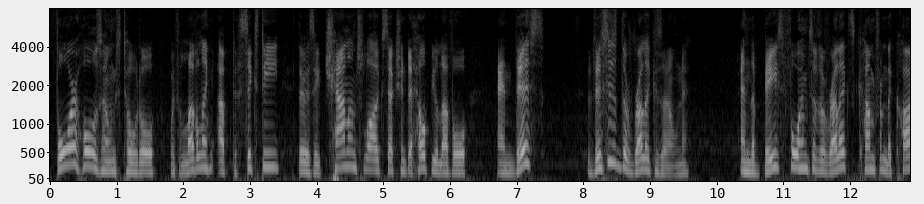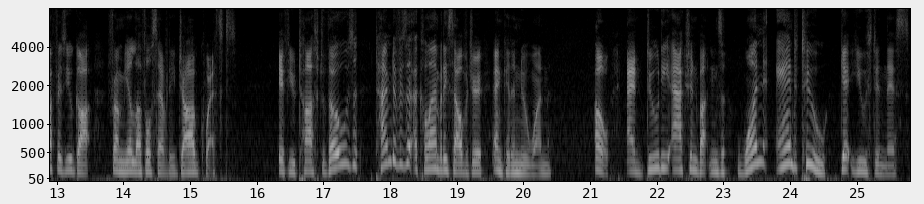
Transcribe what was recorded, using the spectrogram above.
4 whole zones total, with leveling up to 60, there is a challenge log section to help you level, and this this is the Relic Zone, and the base forms of the relics come from the coffers you got from your level 70 job quests. If you tossed those, time to visit a Calamity Salvager and get a new one. Oh, and duty action buttons 1 and 2 get used in this.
